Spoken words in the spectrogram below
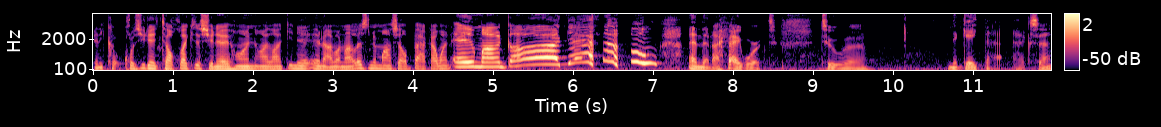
And of course, you didn't talk like this, you know, hon. I like, you know. And I, when I listened to myself back, I went, oh my God, no. And then I, I worked to uh, negate that accent,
